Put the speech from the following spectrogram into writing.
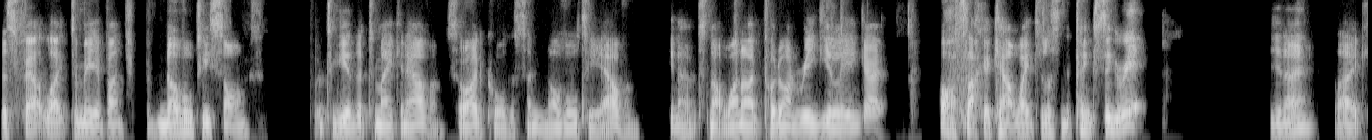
this felt like to me a bunch of novelty songs put together to make an album. So I'd call this a novelty album. You know, it's not one I'd put on regularly and go, oh, fuck, I can't wait to listen to Pink Cigarette. You know, like,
